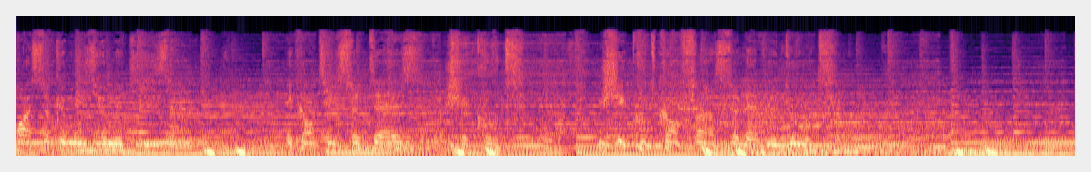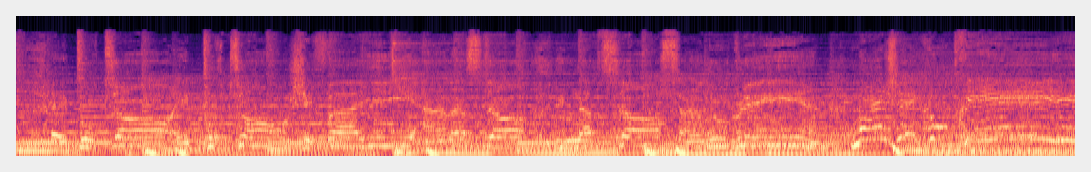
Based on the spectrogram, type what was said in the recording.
Crois ce que mes yeux me disent. Et quand ils se taisent, j'écoute. J'écoute qu'enfin se lève le doute. Et pourtant, et pourtant, j'ai failli un instant, une absence, un oubli. Mais j'ai compris.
